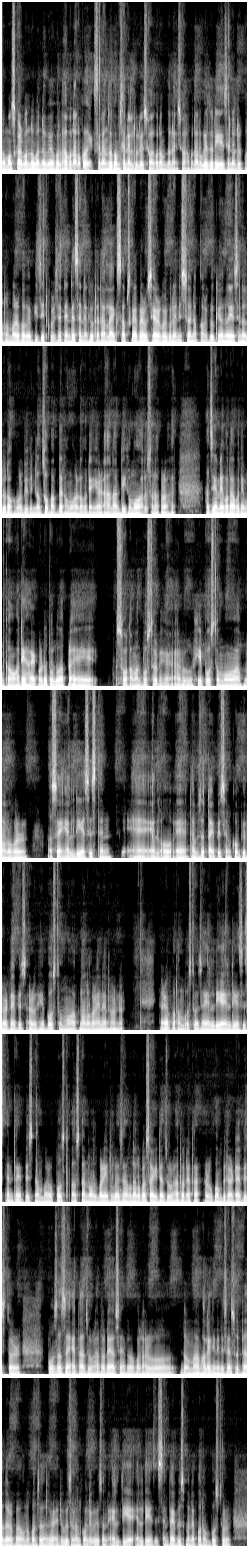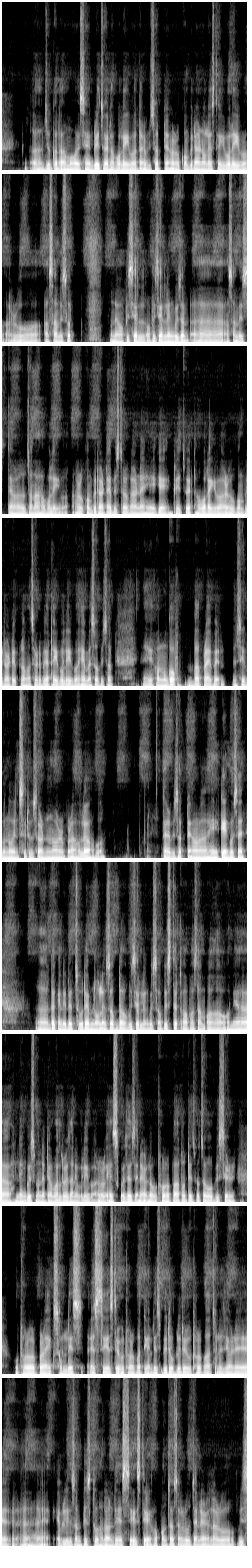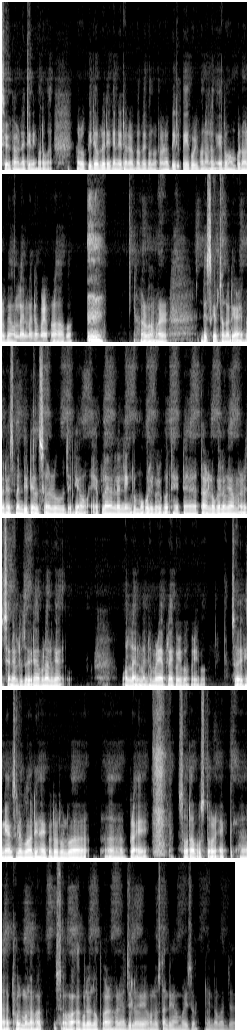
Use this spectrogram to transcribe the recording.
নমস্কাৰ বন্ধু বান্ধৱীসকল আপোনালোকক এক্সেলেঞ্চ অকম চেনেলটোলৈ স্বাগতম জনাইছোঁ। আপোনালোকে যদি এই চেনেলটোত প্ৰথমবাৰৰ বাবে ভিজিট কৰিছে তেন্তে চেনেলটোত এটা লাইক ছাবস্ক্ৰাইব আৰু শ্বেয়াৰ কৰিবলৈ নিশ্চয় নাপাহৰিব কিয়নো এই চেনেলটোত অসমৰ বিভিন্ন জব আপডেটসমূহৰ লগতে ইয়াৰ আন আন দিশসমূহ আলোচনা কৰা হয়। আজি আমি কথা পাতিম গুৱাহাটী হাইকোৰ্টত ওলোৱা প্ৰায় ছটামান পষ্টৰ বিষয়ে আৰু সেই পষ্টসমূহ আপোনালোকৰ আছে L D assistant L O' A তাৰপিছত টাইপিষ্ট এণ্ড কম্পিউটাৰ টাইপিষ্ট আৰু সেই পষ্টসমূহ আপোনালোকৰ এনেধৰণৰ ইয়াৰে প্ৰথম বস্তু হৈছে L D L D assistant typist নাম্বাৰৰ পষ্ট পাঁচটা নলবাৰীত ওলাইছে আপোনালোকৰ চাৰিটা যোৰহাটত এটা আৰু কম্পিউটাৰ টাইপিষ্টৰ পষ্ট আছে এটা যোৰহাটতে আছে সেইটো অকল আৰু দৰমহা ভালেখিনি দিছে চৈধ্য হাজাৰৰ পৰা ঊনপঞ্চাছ হাজাৰ educational qualification L D A L D assistant typist মানে প্ৰথম পষ্টটোৰ যোগ্যতাসমূহ হৈছে গ্ৰেজুৱেট হ'ব লাগিব তাৰপিছত তেওঁৰ কম্পিউটাৰ নলেজ থাকিব লাগিব আৰু আছামিছত মানে অফিচিয়েল অফিচিয়েল লেংগুৱেজত আছামিজ তেওঁৰ জনা হ'ব লাগিব। আৰু কম্পিউটাৰ টাইপিষ্টৰ কাৰণে সেইকে গ্ৰেজুৱেট হ'ব লাগিব আৰু কম্পিউটাৰ ডিপ্ল'মা চাৰ্টিফিকেট থাকিব লাগিব এম এছ অফিচত সেইখন গভ বা প্ৰাইভেট যিকোনো ইনষ্টিটিউশ্যনৰ পৰা হ'লেও হ'ব। তাৰপিছত তেওঁ সেইকে কৈছে the candidate should have knowledge of the official language of state of Assam Assamese language মানে তেওঁ ভালদৰে জানিব লাগিব। আৰু এজ কৈছে জেনেৰেলৰ ওঠৰৰ পৰা আঠত্ৰিছ বছৰ অ' বি চিৰ ওঠৰৰ পৰা একচল্লিছ এছ চি এছ টিৰ ওঠৰৰ পৰা তিয়াল্লিছ পি ডব্লিউ ডিৰ ওঠৰৰ পৰা আঠচল্লিছ। ইয়াৰে এপ্লিকেশ্যন ফিজটো সাধাৰণতে এছ চি এছ টিৰ এশ পঞ্চাছ আৰু জেনেৰেল আৰু বি চিৰ কাৰণে তিনিশ টকা। আৰু পি ডব্লিউ ডি কেণ্ডিডেটৰ বাবে কোনো ধৰণৰ বিল পে' কৰিব নালাগে। এইটো সম্পূৰ্ণৰূপে অনলাইন মাধ্যমেৰে কৰা হ'ব। আৰু আমাৰ ডিছক্ৰিপশ্যনত ইয়াৰ এডভাৰটাইজমেণ্ট ডিটেইলছ আৰু যেতিয়া এপ্লাই অনলাইন লিংকটো মুকলি কৰিব সেই তাৰ লগে লগে আমাৰ চেনেলটোৰ জৰিয়তে আপোনালোকে অনলাইন মাধ্যমেৰে এপ্লাই কৰিব পাৰিব। চ' এইখিনি আছিলে গুৱাহাটী হাইকোৰ্টত ওলোৱা প্ৰায় ছটা পোষ্টৰ এক থুলমূল আভাস। চ' আগলৈ লগ পোৱাৰ আশাৰে আজিলৈ অনুষ্ঠানটি সামৰিছোঁ। ধন্যবাদ। জয়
